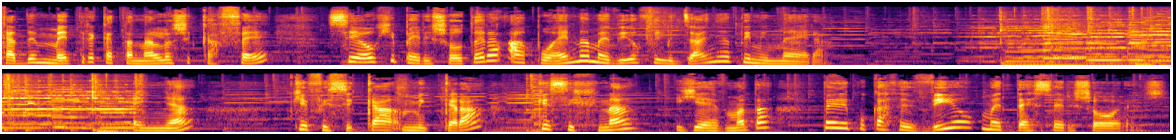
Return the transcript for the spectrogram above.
Κάντε μέτρια κατανάλωση καφέ σε όχι περισσότερα από ένα με δύο φλιτζάνια την ημέρα. 9. Και φυσικά μικρά και και συχνά γεύματα περίπου κάθε 2 με 4 ώρες.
